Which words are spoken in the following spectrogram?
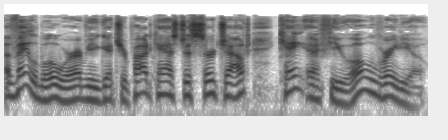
available wherever you get your podcast. Just search out KFUO Radio.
